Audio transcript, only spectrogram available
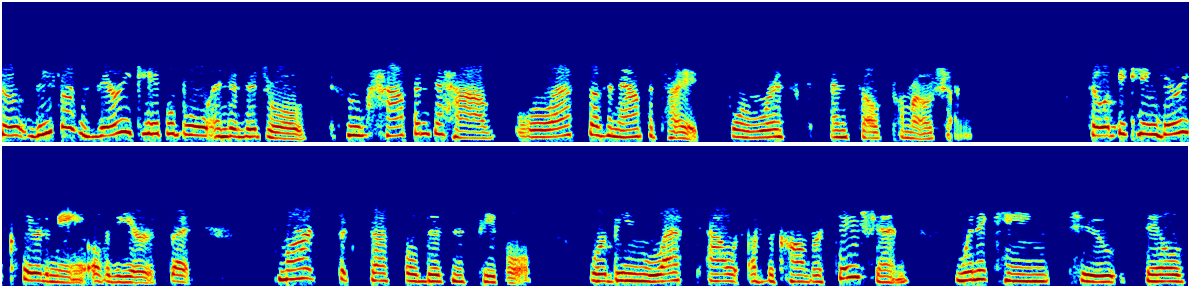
So these are very capable individuals who happen to have less of an appetite for risk and self promotion. So it became very clear to me over the years that smart, successful business people were being left out of the conversation when it came to sales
